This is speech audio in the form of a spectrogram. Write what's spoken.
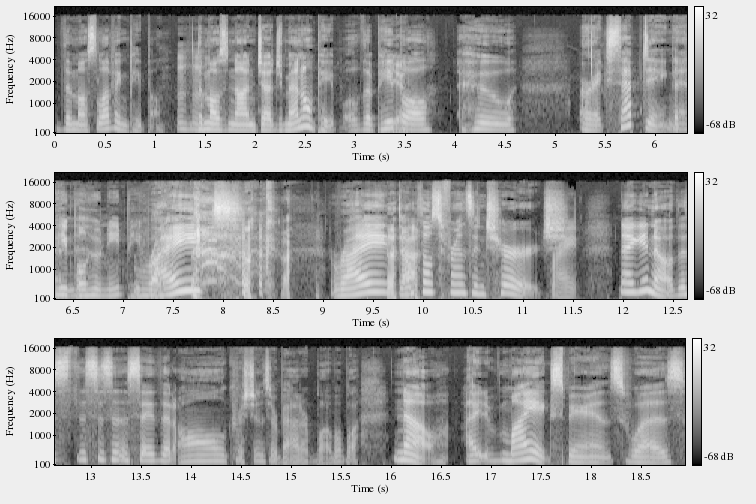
the most loving people, Mhm. the most non-judgmental people, the people who are accepting, The and- people who need people. right, right. Dump those friends in church, Right. Now you know this. This isn't to say that all Christians are bad or blah blah blah. No, I my experience was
